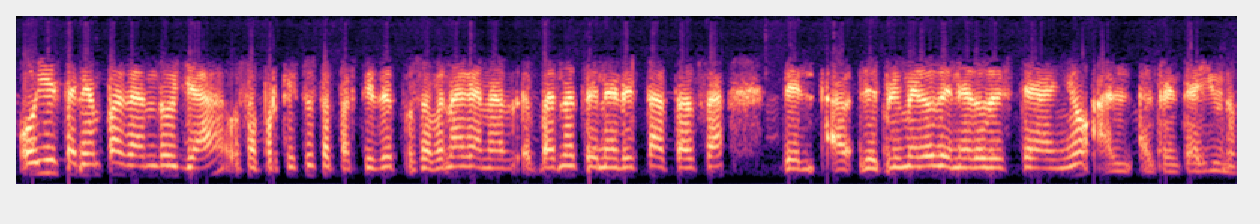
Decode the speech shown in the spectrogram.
Hoy estarían pagando ya, o sea, porque esto es a partir de, o sea, van a ganar, van a tener esta tasa del, del primero de enero de este año al, al 31.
